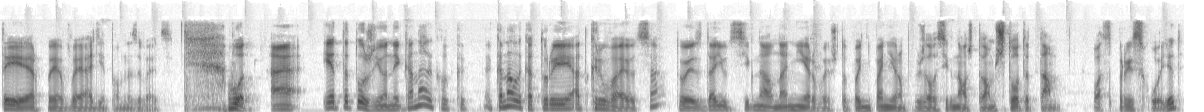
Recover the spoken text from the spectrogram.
ТРПВ1, по-моему, называются. Вот, а это тоже ионные каналы, каналы, которые открываются, то есть дают сигнал на нервы, чтобы не по нервам побежал сигнал, что там что-то там у вас происходит.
